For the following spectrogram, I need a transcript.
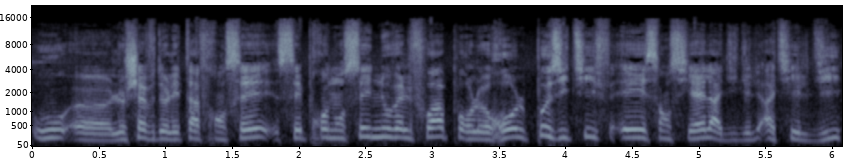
où euh, le chef de l'État français s'est prononcé une nouvelle fois pour le rôle positif et essentiel, a-t-il dit,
